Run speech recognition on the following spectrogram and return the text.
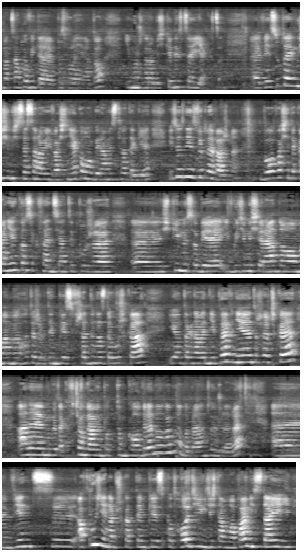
ma całkowite pozwolenie na to i może to robić kiedy chce i jak chce. E, więc tutaj musimy się zastanowić właśnie, jaką obieramy strategię i to jest niezwykle ważne, bo właśnie taka niekonsekwencja typu, że e, śpimy sobie i budzimy się rano, mamy ochotę, żeby ten pies wszedł do nas do łóżka i on tak nawet niepewnie troszeczkę, ale my go tak wciągamy pod tą kodrę, no, no dobra, no to już leżę. E, więc, y, a później na przykład ten pies podchodzi i gdzieś tam łapami staje i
